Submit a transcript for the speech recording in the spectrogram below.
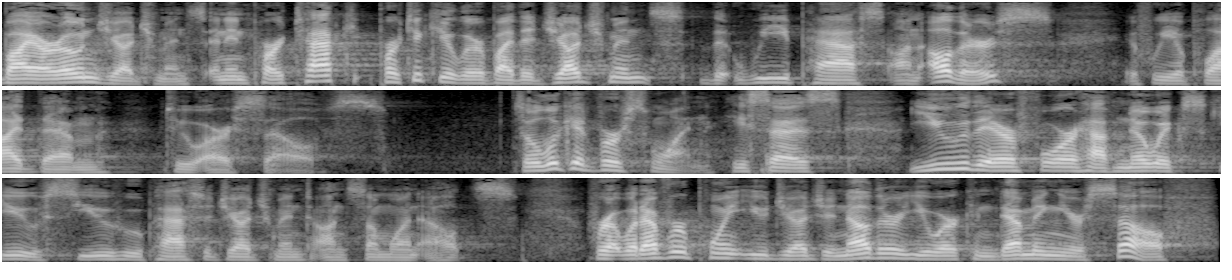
by our own judgments, and in partic- particular by the judgments that we pass on others if we applied them to ourselves. So look at verse 1. He says, You therefore have no excuse, you who pass a judgment on someone else. For at whatever point you judge another, you are condemning yourself,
